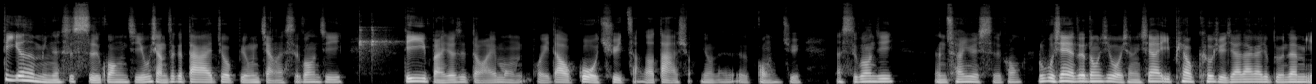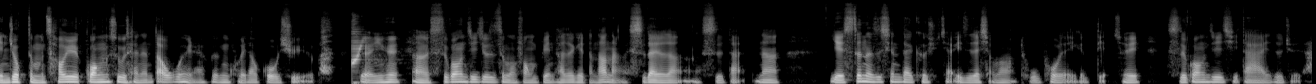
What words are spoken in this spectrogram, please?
第二名呢是时光机，我想这个大概就不用讲了。时光机第一本来就是哆啦 A 梦回到过去找到大雄用的这个工具，那时光机。能穿越时空。如果现在这个东西，我想现在一票科学家大概就不用再研究怎么超越光速才能到未来跟回到过去了吧？对，因为呃，时光机就是这么方便，它是可以等到哪个时代就到哪个时代。那也真的是现代科学家一直在想办法突破的一个点。所以时光机器大家也是觉得，哎，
